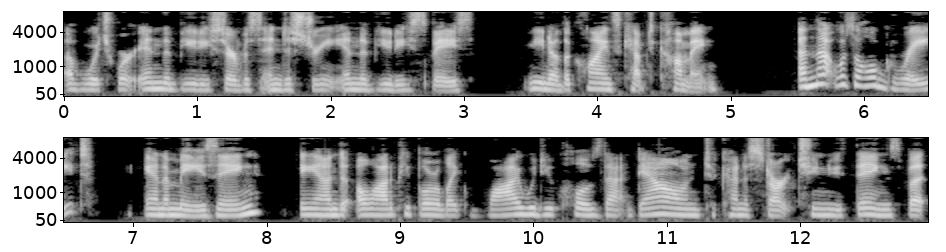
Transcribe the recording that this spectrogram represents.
of which were in the beauty service industry, in the beauty space, you know, the clients kept coming. And that was all great and amazing. And a lot of people are like, why would you close that down to kind of start two new things? But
